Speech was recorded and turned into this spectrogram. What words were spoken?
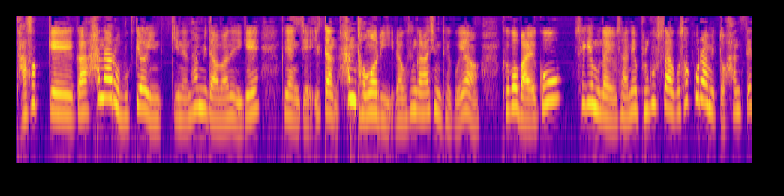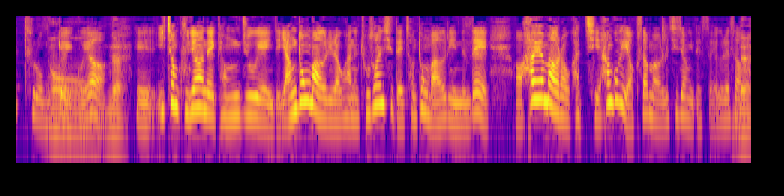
다섯 개가 하나로 묶여 있기는 합니다만은 이게 그냥 이제 일단 한 덩어리라고 생각하시면 되고요. 그거 말고 세계문화유산에 불국사하고 석굴암이 또 한 세트로 묶여 어, 있고요. 어, 네. 예, 2009년에 경주에 이제 양동마을이라고 하는 조선시대 전통 마을이 있는데 어, 하회마을하고 같이 한국의 역사 마을로 지정이 됐어요. 그래서 네.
